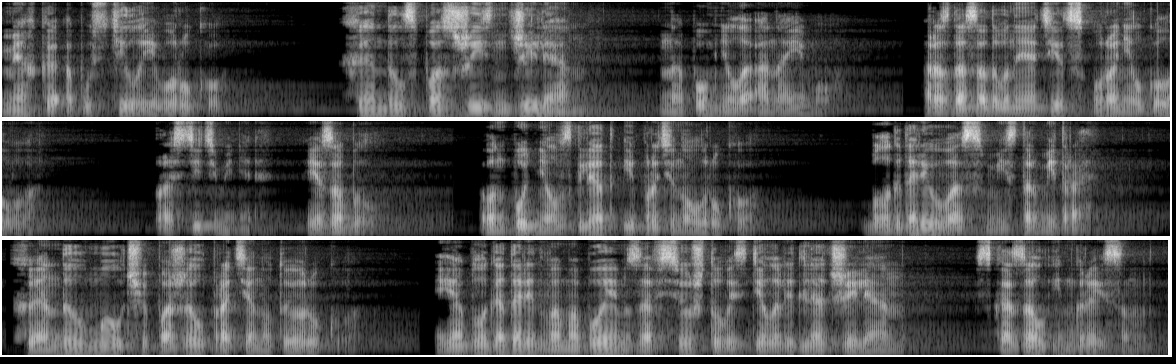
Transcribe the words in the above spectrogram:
мягко опустила его руку. «Хэндл спас жизнь Джиллиан», – напомнила она ему. Раздосадованный отец уронил голову. «Простите меня, я забыл». Он поднял взгляд и протянул руку. «Благодарю вас, мистер Митра». Хэндл молча пожал протянутую руку. «Я благодарен вам обоим за все, что вы сделали для Джиллиан», – сказал им Грейсон.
